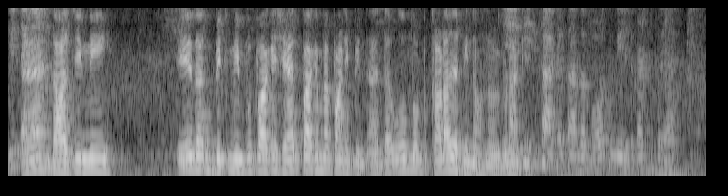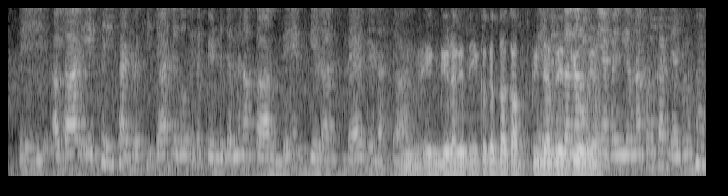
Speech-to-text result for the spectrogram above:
ਜਿੱਦਾਂ ਹੈ ਦਾਲਚੀਨੀ। ਇਹਦਾ ਵਿੱਚ ਨਿੰਬੂ ਪਾ ਕੇ ਸ਼ਹਿਦ ਪਾ ਕੇ ਮੈਂ ਪਾਣੀ ਪੀਂਦਾ ਉਹ ਮੈਂ ਕਾੜਾ ਜਿਹਾ ਪੀਂਦਾ ਹੁੰਦਾ ਮੈਂ ਬਣਾ ਇਹ ਕੇ ਖਾ ਕੇ ਤਾਂ ਦਾ ਬਹੁਤ weight ਘੱਟ ਹੋਇਆ। ਤੇ ਅਵਤਾਰ ਇੱਥੇ ਹੀ ਛੱਡ ਰੱਖੀ ਚਾਹ ਜਦੋਂ ਕਿਤੇ ਪਿੰਡ ਜਾਂਦੇ ਨਾ ਅਵਤਾਰ ਦੇ ਗੇੜਾ ਲੈ ਗੇੜਾ ਚਾਹ। ਹਮ, ਇੱਕ ਗੇੜਾ ਕਿਤੇ ਇੱਕ ਕੱਦਾ ਕੱਪ ਪੀ ਲਿਆ ਫੇਰ ਕੀ ਹੋ ਗਿਆ? ਪੈਂਦੀਆਂ ਉਹਨਾਂ ਕੋਲ ਘਰਦਿਆਂ ਕੋਲ। ਹੂੰ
